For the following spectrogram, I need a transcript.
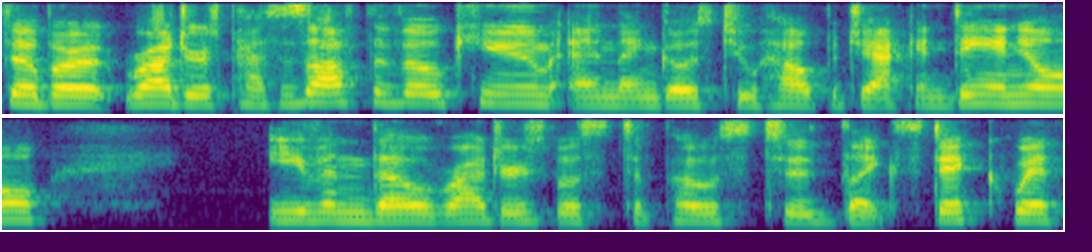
so, but Rogers passes off the vacuum and then goes to help Jack and Daniel, even though Rogers was supposed to like stick with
